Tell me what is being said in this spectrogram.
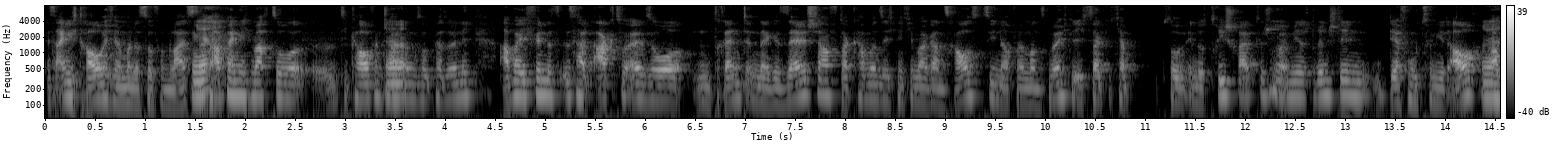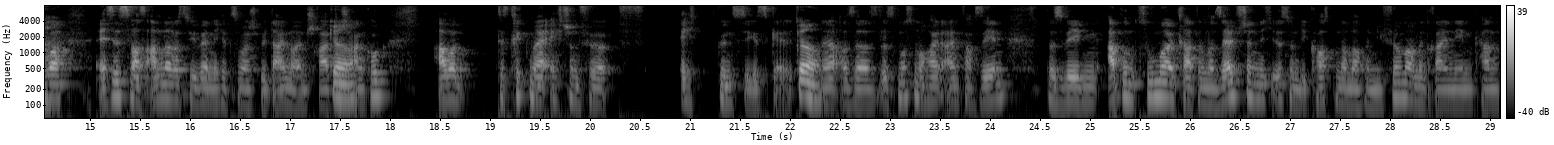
ist eigentlich traurig, wenn man das so vom Lifestyle Ja. abhängig macht, so äh, die Kaufentscheidung so persönlich. Aber ich finde, es ist halt aktuell so ein Trend in der Gesellschaft. Da kann man sich nicht immer ganz rausziehen, auch wenn man es möchte. Ich sage, ich habe so einen Industrieschreibtisch bei mir drinstehen, der funktioniert auch, Ja. aber es ist was anderes, wie wenn ich jetzt zum Beispiel deinen neuen Schreibtisch Genau. angucke. Aber das kriegt man ja echt schon für echt günstiges Geld. Genau. Ne? Also das, das muss man heute einfach sehen. Deswegen ab und zu mal, gerade wenn man selbstständig ist und die Kosten dann auch in die Firma mit reinnehmen kann,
